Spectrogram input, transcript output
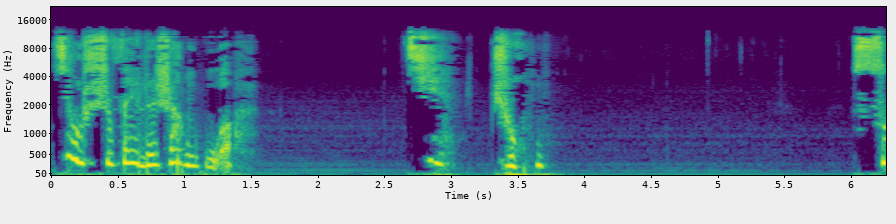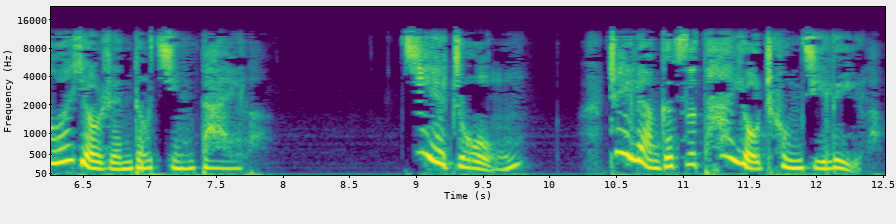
就是为了让我戒种。所有人都惊呆了，戒种这两个字太有冲击力了。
